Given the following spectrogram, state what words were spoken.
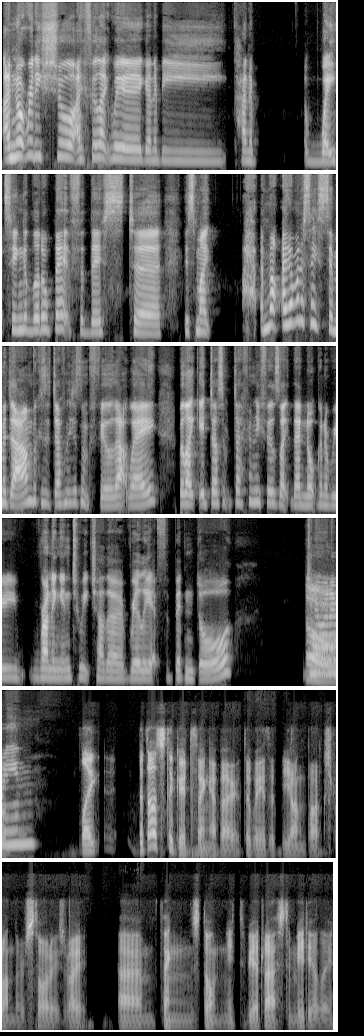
I'm not really sure. I feel like we're going to be kind of waiting a little bit for this to. This might. I'm not. I don't want to say simmer down because it definitely doesn't feel that way. But like, it doesn't. Definitely feels like they're not going to be running into each other really at Forbidden Door. Do you know what I mean? like but that's the good thing about the way that the young bucks run their stories right um things don't need to be addressed immediately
